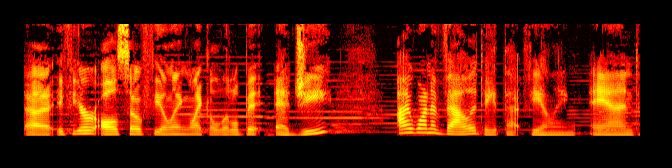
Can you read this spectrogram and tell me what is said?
uh, if you're also feeling like a little bit edgy, I want to validate that feeling and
